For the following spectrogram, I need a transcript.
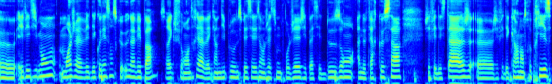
Euh, effectivement, moi j'avais des connaissances que eux n'avaient pas. C'est vrai que je suis rentrée avec un diplôme spécialisé en gestion de projet. J'ai passé deux ans à ne faire que ça. J'ai fait des stages, euh, j'ai fait des cas en entreprise.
